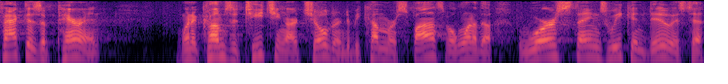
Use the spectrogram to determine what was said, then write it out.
Fact is, a parent, when it comes to teaching our children to become responsible, one of the worst things we can do is to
